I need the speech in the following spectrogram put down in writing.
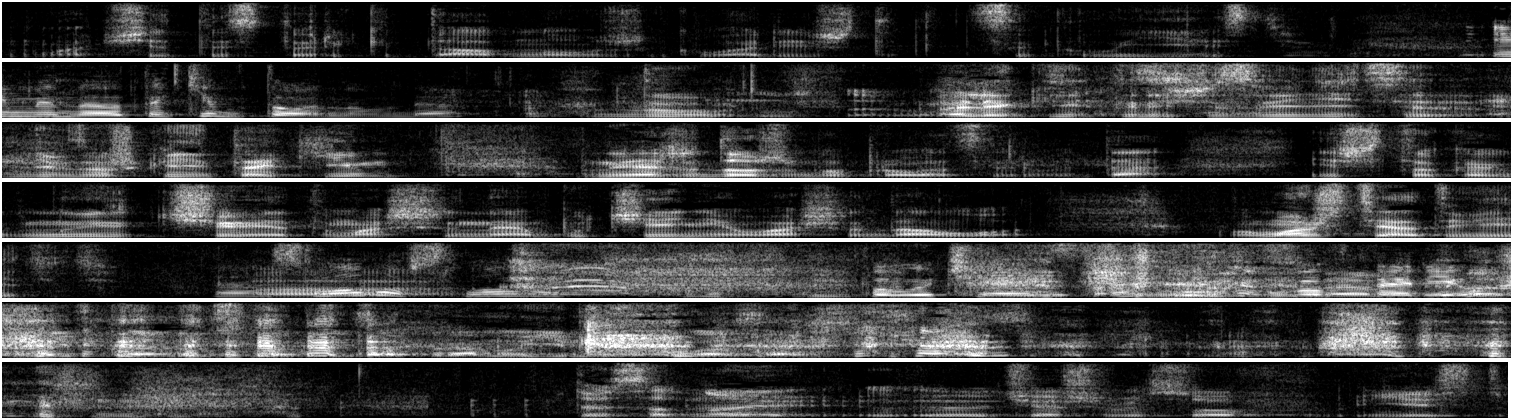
ну, вообще-то историки давно уже говорили, что этот цикл есть. Именно таким тоном, да? Ну, Олег Викторович, извините, немножко не таким, но я же должен был провоцировать, да? И что, как, бы, ну и что это машинное обучение ваше дало? Вы можете ответить? Да, слово А, в слово, получается, повторил. Даже не в камеру смотреть, а прямо ему в глаза сейчас. То есть, с одной э, чаши весов есть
